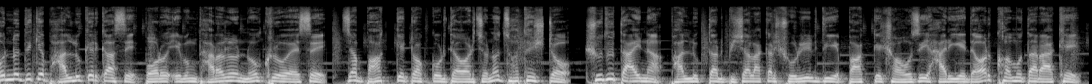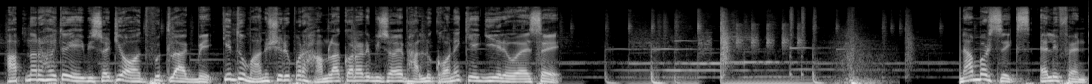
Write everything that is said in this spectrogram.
অন্যদিকে ভাল্লুকের কাছে বড় এবং ধারালো নখ রয়েছে, যা বাঘকে টক্কর দেওয়ার জন্য যথেষ্ট। শুধু তাই না, ভাল্লুক তার বিশাল আকার শরীর দিয়ে বাঘকে সহজেই হারিয়ে দেওয়ার ক্ষমতা রাখে। আপনার হয়তো এই বিষয়টি অদ্ভুত লাগবে, কিন্তু মানুষের উপর হামলা করার বিষয়ে ভাল্লুক অনেক এগিয়ে রয়েছে। Number six, elephant.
